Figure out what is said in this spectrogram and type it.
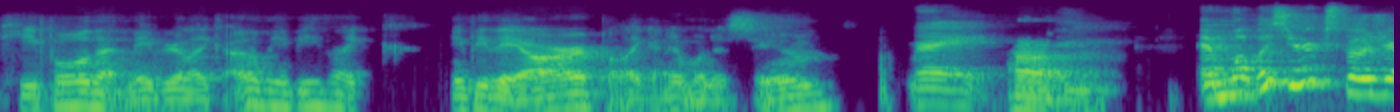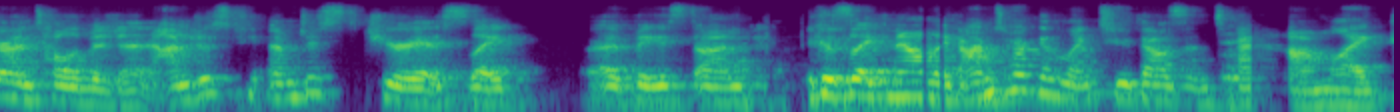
people that maybe are like oh maybe like maybe they are but like i didn't want to assume. Right. Um and what was your exposure on television? I'm just i'm just curious like uh, based on because like now like i'm talking like 2010 i'm like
